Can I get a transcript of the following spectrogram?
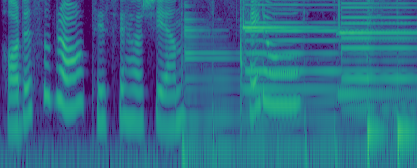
Ha det så bra tills vi hörs igen. Hej då!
